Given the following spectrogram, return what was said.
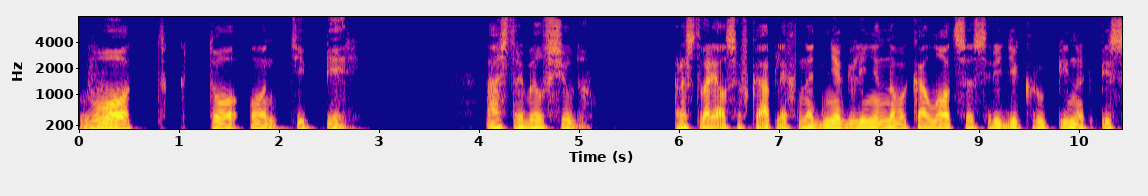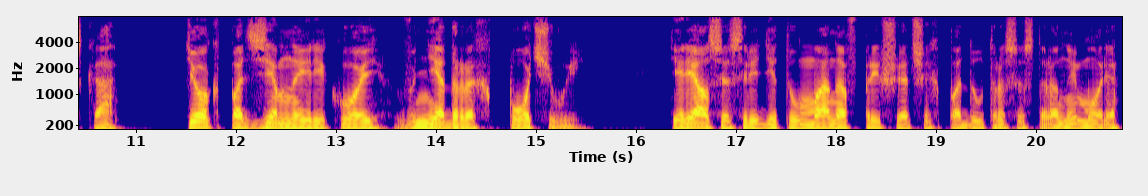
Вот кто он теперь. Астры был всюду. Растворялся в каплях на дне глиняного колодца среди крупинок песка. Тек подземной рекой в недрах почвы. Терялся среди туманов, пришедших под утро со стороны моря.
